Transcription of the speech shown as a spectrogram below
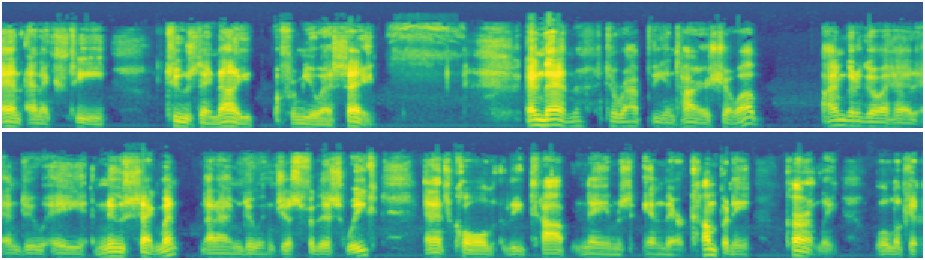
and NXT Tuesday night from USA. And then to wrap the entire show up, I'm going to go ahead and do a new segment that I'm doing just for this week, and it's called The Top Names in Their Company Currently. We'll look at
